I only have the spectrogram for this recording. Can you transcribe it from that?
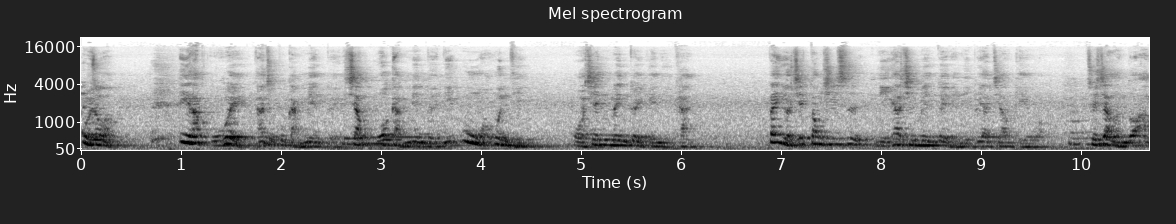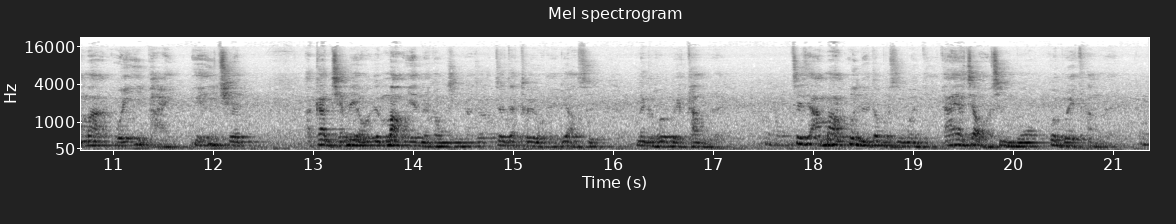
为什么？因为他不会，他就不敢面对。像我敢面对，你问我问题，我先面对给你看。但有些东西是你要去面对的，你不要交给我。就像很多阿妈围一排围一圈。啊，看前面有一个冒烟的东西，他说就在推我的廖师，那个会不会烫人？这些阿妈问的都不是问题，他要叫我去摸会不会烫人？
